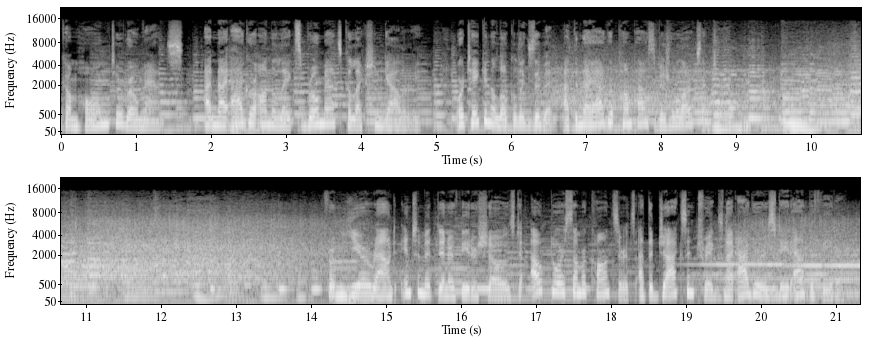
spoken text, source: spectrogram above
Come home to romance at Niagara on the Lake's Romance Collection Gallery, or take in a local exhibit at the Niagara Pump House Visual Arts Center. From year round intimate dinner theater shows to outdoor summer concerts at the Jackson Triggs Niagara Estate Amphitheater.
